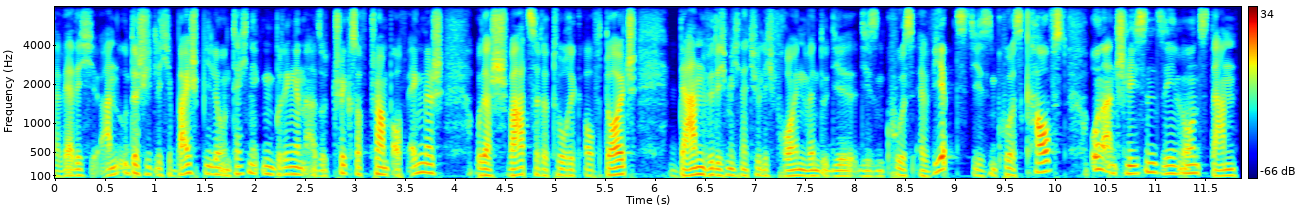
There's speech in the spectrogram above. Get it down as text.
da werde ich an unterschiedliche Beispiele und Techniken bringen, also Tricks of Trump auf Englisch oder schwarze Rhetorik auf Deutsch, dann würde ich mich natürlich freuen, wenn du dir diesen Kurs erwirbst, diesen Kurs kaufst und anschließend sehen wir uns dann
